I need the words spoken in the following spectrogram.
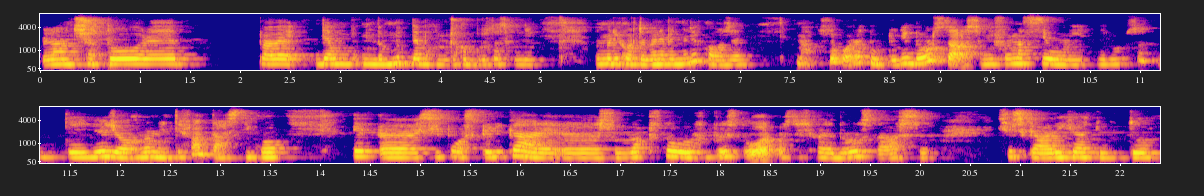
lanciatore. Vabbè, è un, da molto tempo che non gioco a Brawl Stars, quindi non mi ricordo bene bene le cose. Ma questo qua è tutto di Brawl Stars, informazioni il videogioco veramente fantastico e eh, si può scaricare eh, sull'App Store, sul Play Store, basta cercare Brawl Stars, si scarica tutto.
